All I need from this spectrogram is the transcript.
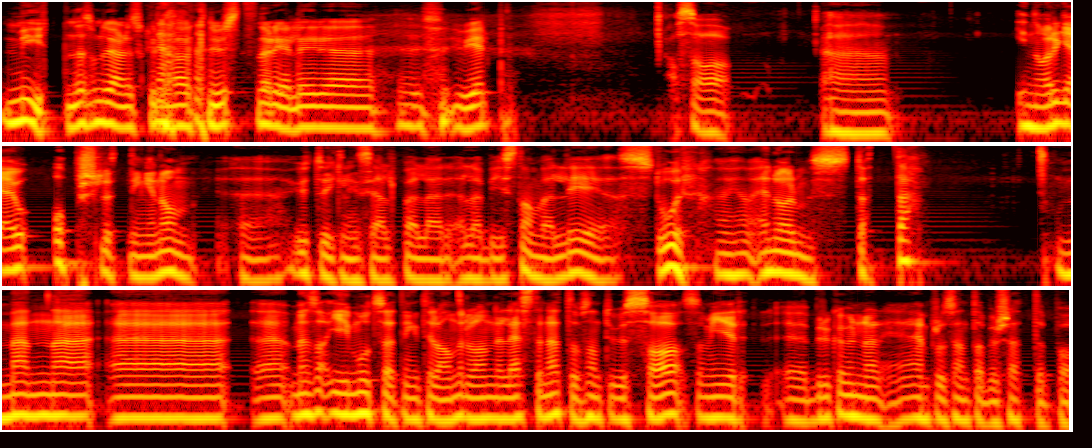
mytene som du gjerne skulle ha knust når det gjelder uh, uhjelp? Altså uh, I Norge er jo oppslutningen om uh, utviklingshjelp eller, eller, bistand veldig stor. En enorm støtte. Men, men så, i motsetning til andre land Jeg leste nettopp sant, USA, som gir, bruker under 1 av budsjettet på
